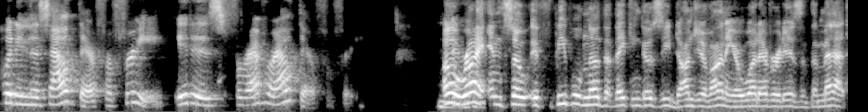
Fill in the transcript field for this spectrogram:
putting this out there for free, it is forever out there for free. Oh, right. And so if people know that they can go see Don Giovanni or whatever it is at the Met,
